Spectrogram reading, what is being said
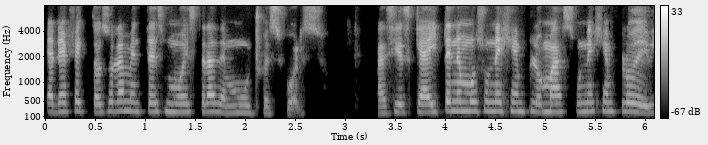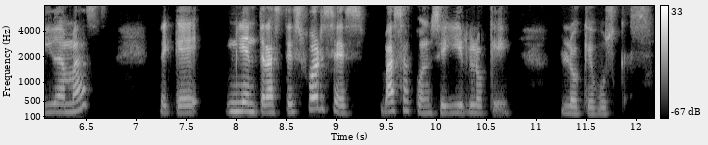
en efecto, solamente es muestra de mucho esfuerzo. Así es que ahí tenemos un ejemplo más, un ejemplo de vida más, de que mientras te esfuerces vas a conseguir lo que, lo que buscas.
